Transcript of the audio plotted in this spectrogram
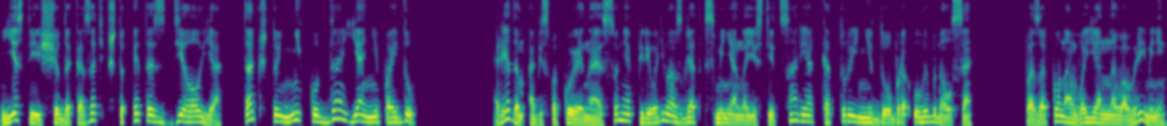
если еще доказать, что это сделал я так что никуда я не пойду. Рядом обеспокоенная Соня переводила взгляд с меня на юстицария, который недобро улыбнулся. По законам военного времени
